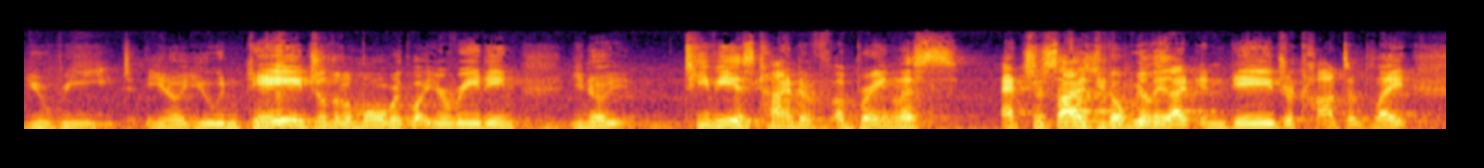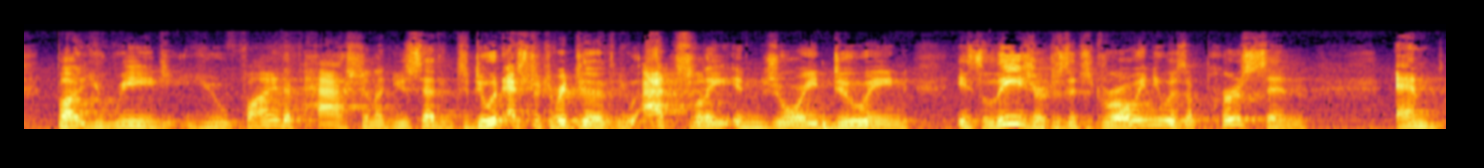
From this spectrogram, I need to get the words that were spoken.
You read, you know, you engage a little more with what you're reading. You know, TV is kind of a brainless exercise. You don't really like engage or contemplate, but you read, you find a passion, like you said, to do an extracurricular that you actually enjoy doing is leisure because it's growing you as a person. And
